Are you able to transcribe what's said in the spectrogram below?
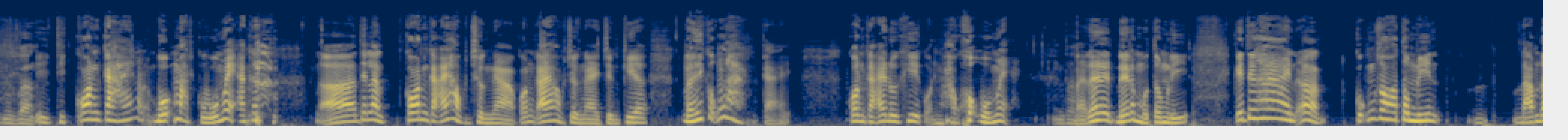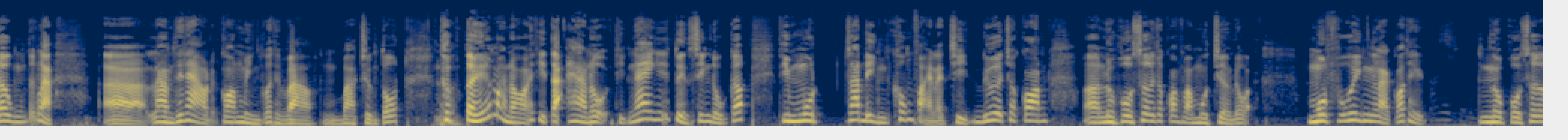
Vâng. thì, thì con cái bộ mặt của bố mẹ cơ. Đó thế là con cái học trường nào con cái học trường này trường kia đấy cũng là cái con cái đôi khi còn học hộ bố mẹ. Vâng. đấy, đấy là một tâm lý. Cái thứ hai nữa là cũng do tâm lý đám đông tức là à, làm thế nào để con mình có thể vào vào trường tốt thực vâng. tế mà nói thì tại Hà Nội thì ngay những tuyển sinh đầu cấp thì một gia đình không phải là chỉ đưa cho con uh, nộp hồ sơ cho con vào một trường đâu ạ một phụ huynh là có thể nộp hồ sơ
